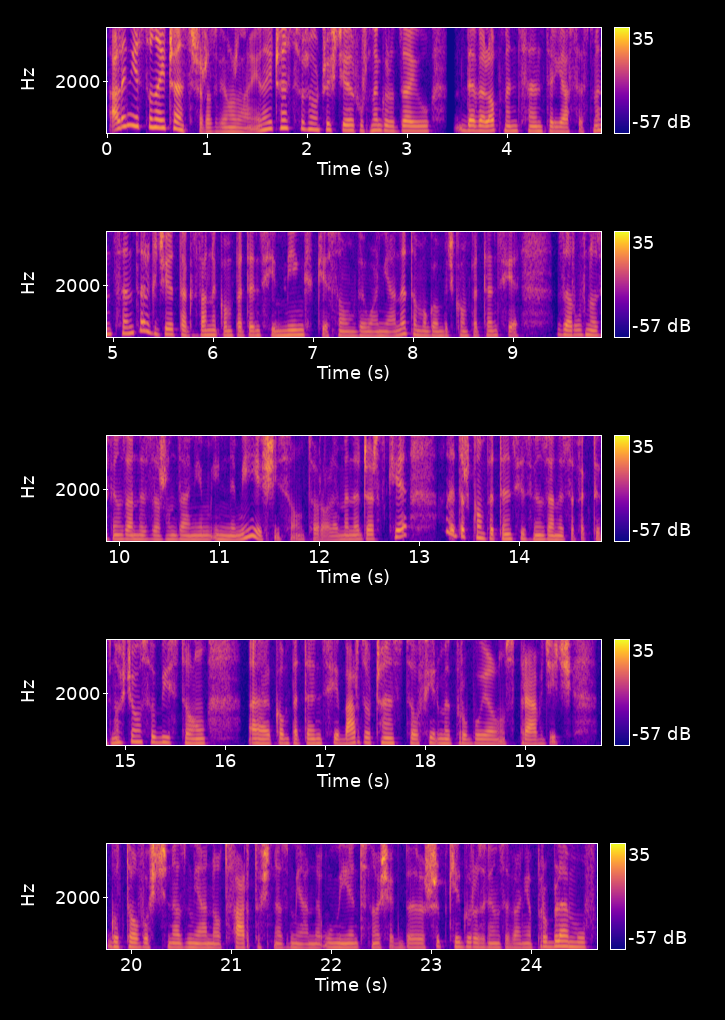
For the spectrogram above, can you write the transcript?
Ale nie jest to najczęstsze rozwiązanie. Najczęstsze są oczywiście różnego rodzaju Development Center i Assessment Center, gdzie tak zwane kompetencje miękkie są wyłaniane. To mogą być kompetencje zarówno związane z zarządzaniem innymi, jeśli są to role menedżerskie, ale też kompetencje związane z efektywnością osobistą, e, kompetencje bardzo często firmy próbują sprawdzić gotowość na zmianę, otwartość na zmianę, umiejętność jakby szybkiego rozwiązywania problemów,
